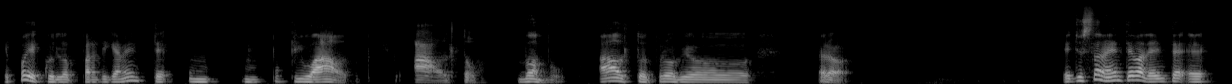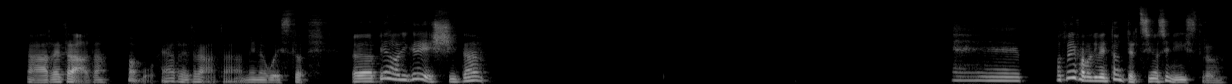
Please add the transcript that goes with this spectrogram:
E poi è quello praticamente un, un po' più alto. Alto. Vabbè, alto è proprio... Però... E giustamente Valente è arretrata? Vabbè, è arretrata, almeno questo. Uh, piano di crescita. Eh, potrei farlo diventare un terzino sinistro.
